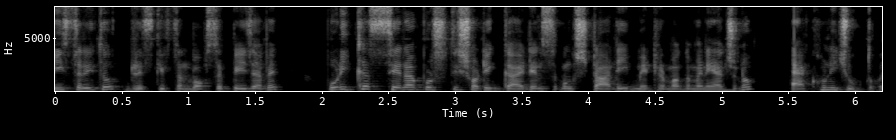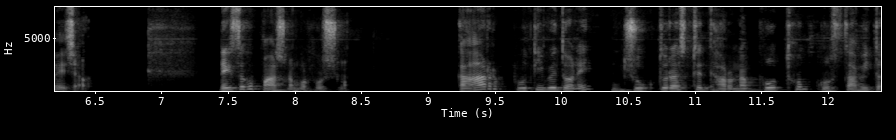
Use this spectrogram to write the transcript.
বিস্তারিত ডিসক্রিপশন বক্সে পেয়ে যাবে। পরীক্ষার সেরা প্রস্তুতি, সঠিক গাইডেন্স এবং স্টাডি মেটের মাধ্যমে নেওয়ার জন্য এখনই যুক্ত হয়ে যাও। নেক্সট দেখো পাঁচ নম্বর প্রশ্ন। কার প্রতিবেদনে যুক্তরাষ্ট্রের ধারণা প্রথম প্রস্তাবিত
